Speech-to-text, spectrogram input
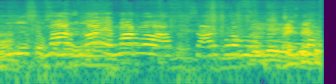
ఫస్ట్ ఎంఆర్ఓ సార్ కూడా ఫోన్ చేసినాము.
